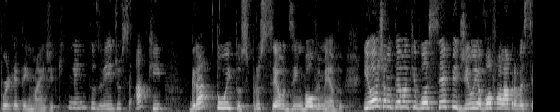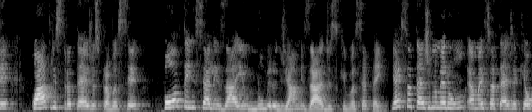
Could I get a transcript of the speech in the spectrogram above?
Porque tem mais de 500 vídeos aqui gratuitos para o seu desenvolvimento. E hoje é um tema que você pediu e eu vou falar para você quatro estratégias para você potencializar aí o número de amizades que você tem. E a estratégia número um é uma estratégia que eu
